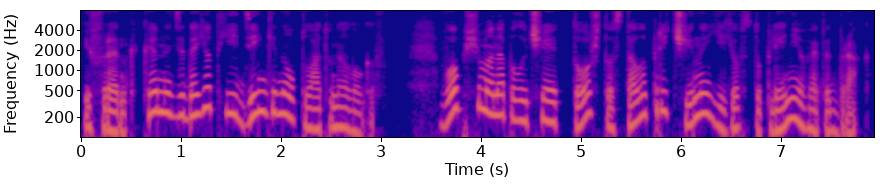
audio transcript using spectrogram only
и Фрэнк Кеннеди дает ей деньги на уплату налогов. В общем, она получает то, что стало причиной ее вступления в этот брак.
